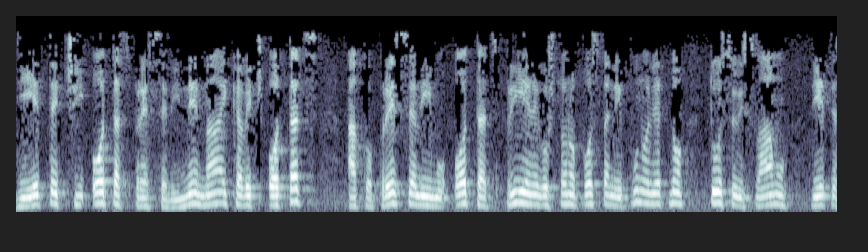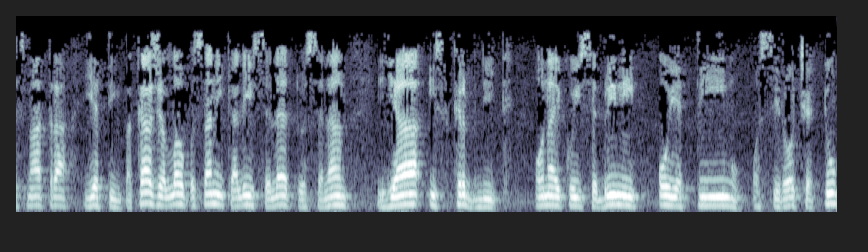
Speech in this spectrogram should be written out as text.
dijete čiji otac preseli. Ne majka, već otac ako preseli mu otac prije nego što ono postane punoljetno, to se u islamu dijete smatra jetim. Pa kaže Allah poslanik alihi salatu wasalam, ja i skrbnik, onaj koji se brini o jetimu, o siročetu,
